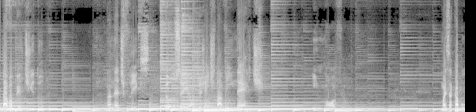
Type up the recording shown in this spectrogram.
estava perdido na Netflix. Eu não sei onde a gente estava inerte, imóvel, mas acabou.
